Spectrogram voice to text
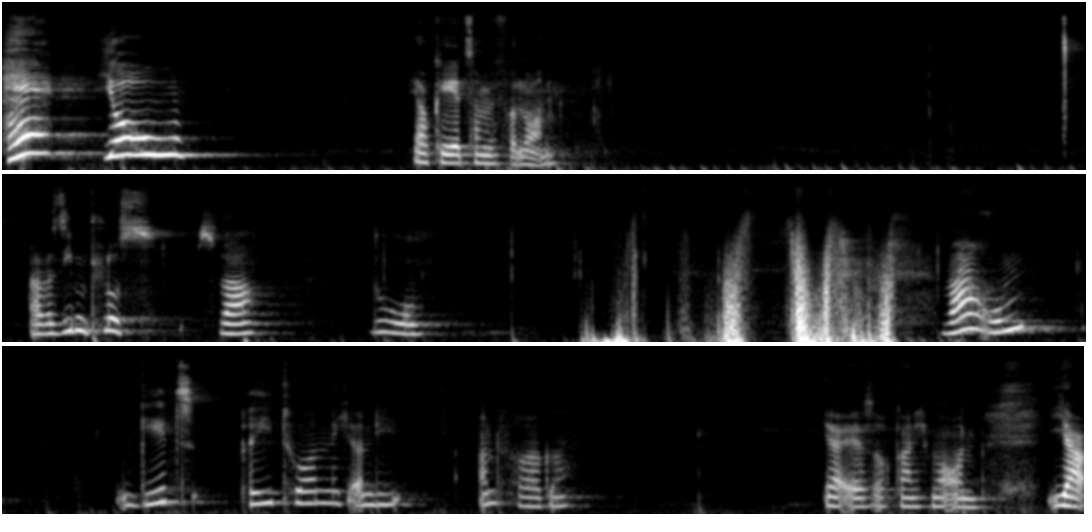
Hä? Yo! Ja, okay, jetzt haben wir verloren. Aber 7 plus. Es war Duo. Warum geht Return nicht an die Anfrage? Ja, er ist auch gar nicht mehr on. Ja,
